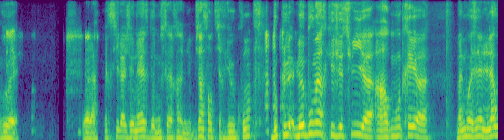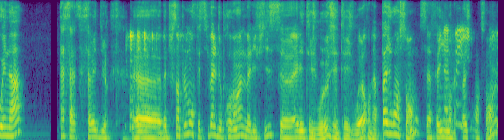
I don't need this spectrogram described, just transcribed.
ouais. Voilà, merci la jeunesse de nous faire bien sentir vieux con. Donc le, le boomer que je suis euh, a rencontré euh, mademoiselle Lawena. Ça, ça, ça va être dur. Euh, bah, tout simplement au festival de Provins de Maléfice, elle était joueuse, j'étais joueur. On n'a pas joué ensemble, ça a failli, On a mais on n'a pas joué ensemble.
